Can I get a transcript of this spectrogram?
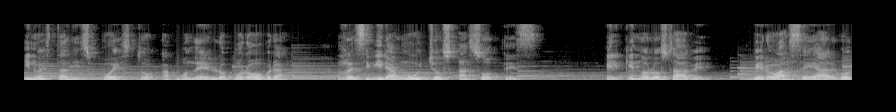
y no está dispuesto a ponerlo por obra, recibirá muchos azotes. El que no lo sabe, pero hace algo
